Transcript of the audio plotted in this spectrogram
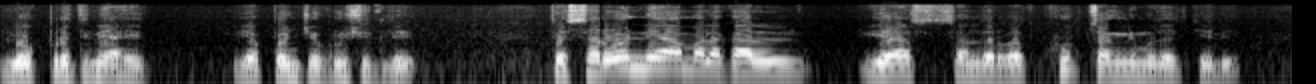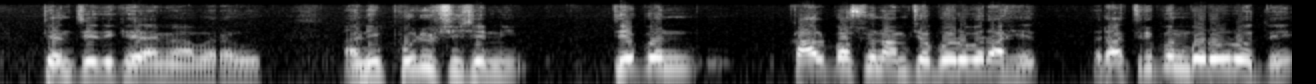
लोकप्रतिनिधी आहेत या पंचकृषीतले त्या सर्वांनी आम्हाला काल या संदर्भात खूप चांगली मदत केली. त्यांचे देखील आम्ही आभार आहोत. आणि पोलीस स्टेशननी ते पण कालपासून आमच्या बरोबर आहेत. रात्री पण बरोबर होते.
